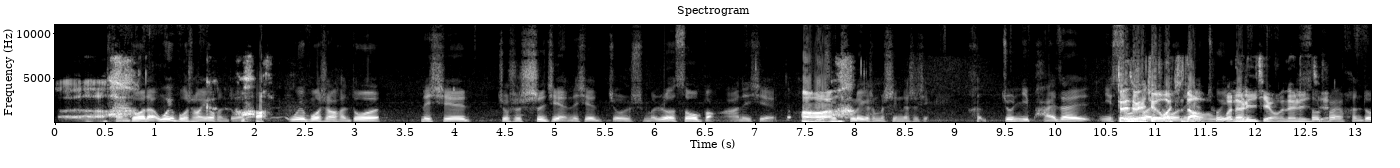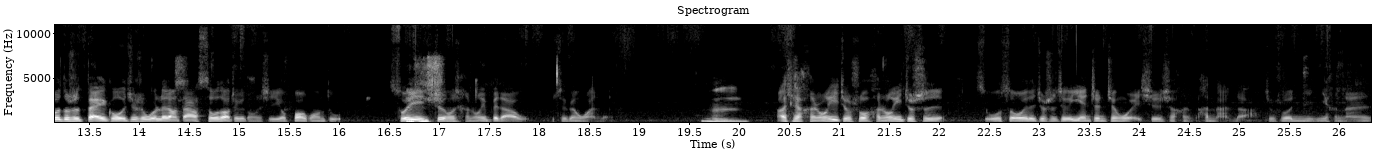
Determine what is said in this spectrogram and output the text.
呃，很多的，微博上有很多，微博上很多那些就是事件那些就是什么热搜榜啊那些，比如啊说出了一个什么新的事情，很就你排在你搜出来之后这个我知道，我能理解，我能理解搜出。来很多都是代购，就是为了让大家搜到这个东西有曝光度，所以嗯这个东西很容易被大家随便玩的，嗯，而且很容易就是说很容易就是我所谓的就是这个验证真伪其实是很很难的，啊就是说你你很难。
